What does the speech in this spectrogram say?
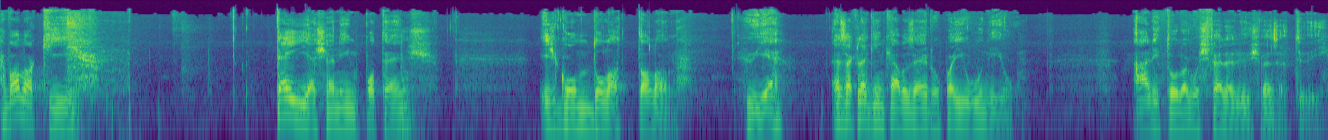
van, aki teljesen impotens és gondolattalan hülye, ezek leginkább az Európai Unió állítólagos felelős vezetői.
